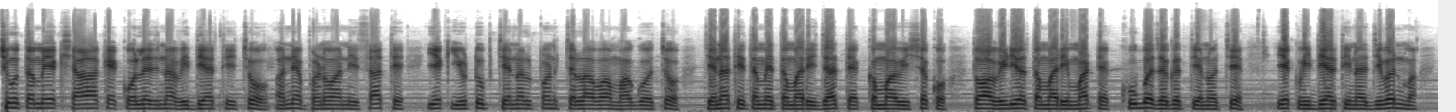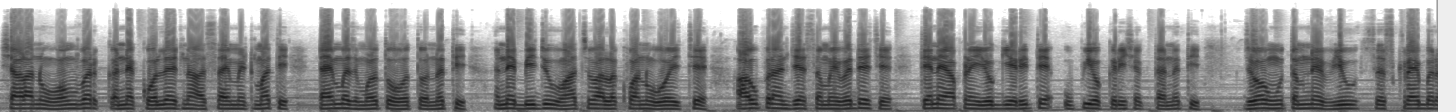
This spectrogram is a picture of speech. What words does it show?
શું તમે એક શાળા કે કોલેજના વિદ્યાર્થી છો અને ભણવાની સાથે એક યુટ્યુબ ચેનલ પણ ચલાવવા માગો છો? જેનાથી તમે તમારી જાતે કમાવી શકો. તો આ વીડિયો તમારી માટે ખૂબ જ અગત્યનો છે. એક વિદ્યાર્થીના જીવનમાં શાળાનું હોમવર્ક અને કોલેજના અસાઇનમેન્ટમાંથી ટાઈમ જ મળતો હોતો નથી અને બીજું વાંચવા લખવાનું હોય છે. આ ઉપરાંત જે સમય વધે છે, તેને આપણે યોગ્ય રીતે ઉપયોગ કરી શકતા નથી. જો હું તમને વ્યૂ સબસ્ક્રાઈબર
